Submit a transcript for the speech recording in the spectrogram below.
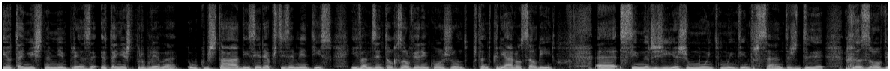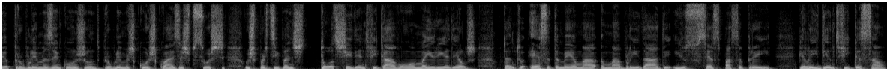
eu tenho isto na minha empresa, eu tenho este problema, o que me está a dizer é precisamente isso, e vamos então resolver em conjunto. Portanto, criaram-se ali uh, sinergias muito, muito interessantes de resolver problemas em conjunto, problemas com os quais as pessoas, os participantes todos se identificavam, ou a maioria deles. Portanto, essa também é uma, uma habilidade e o sucesso passa por aí, pela identificação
